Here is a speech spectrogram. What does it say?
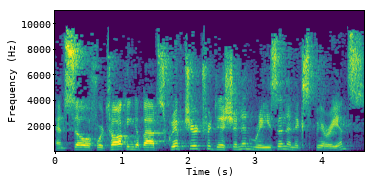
And so, if we're talking about scripture, tradition, and reason and experience,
